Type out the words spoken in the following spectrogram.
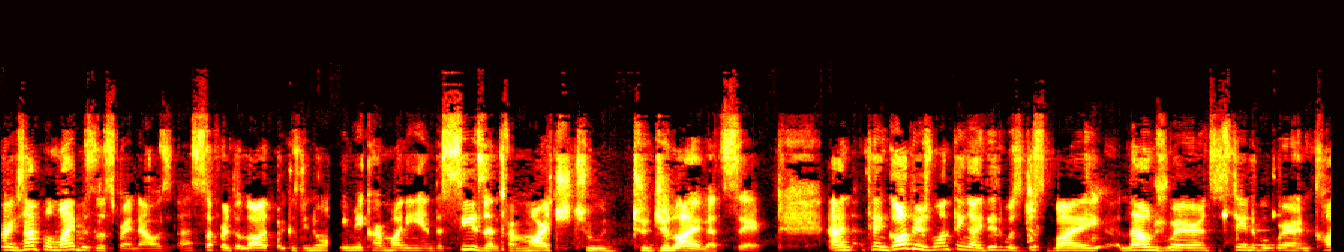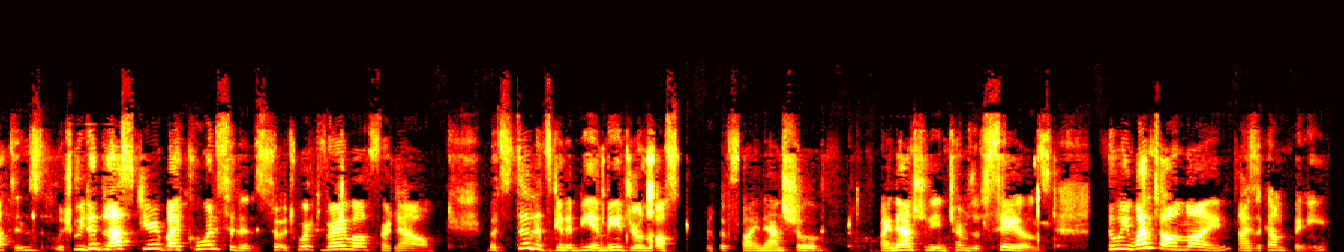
for example, my business right now has, has, suffered a lot because you know we make our money in the season from March to to July, let's say, and thank God there's one thing I did was just buy loungewear and sustainable wear and cottons, which we did last year by coincidence, so it worked very well for now, but still it's going to be a major loss for the financial, financially in terms of sales. So we went online as a company,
